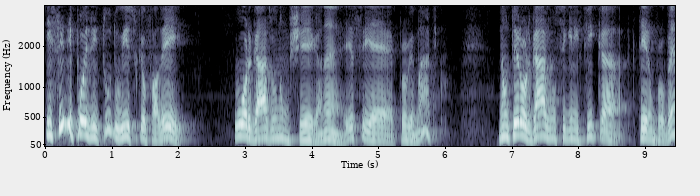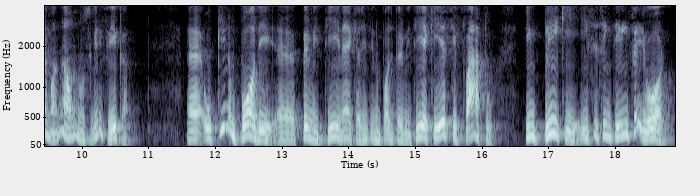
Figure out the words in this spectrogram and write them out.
E se depois de tudo isso que eu falei, o orgasmo não chega, né? Esse é problemático. Não ter orgasmo significa ter um problema? Não, não significa. É, o que não pode é, permitir, né, que a gente não pode permitir, é que esse fato implique em se sentir inferior.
